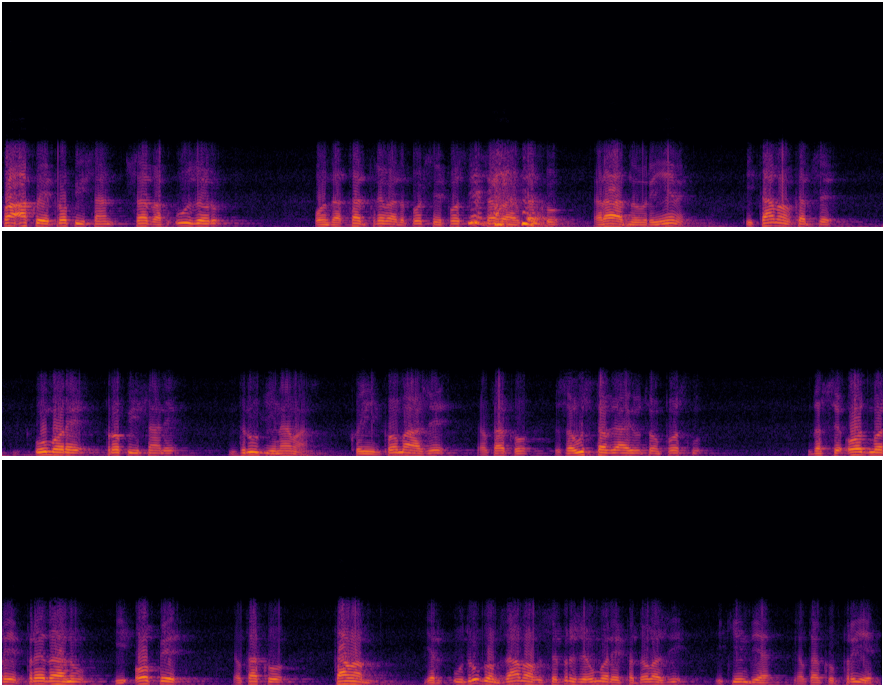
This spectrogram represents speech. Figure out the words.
Pa ako je propisan sabah uzoru, onda tad treba da počne poslije sabah, je li tako, radno vrijeme. I tamo kad se umore propisane drugi namaz koji im pomaže, je li tako, zaustavljaju u tom poslu, da se odmore predanu i opet, jel tako, tamam, jer u drugom zamahu se brže umore pa dolazi i kindija, jel tako, prije.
